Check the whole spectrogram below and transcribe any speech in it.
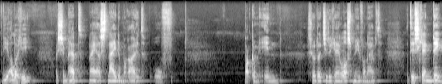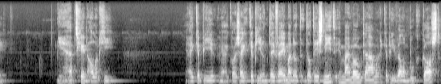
die allergie? Als je hem hebt, nou ja, snijd hem eruit. Of pak hem in, zodat je er geen last meer van hebt. Het is geen ding. Je hebt geen allergie. Ja, ik heb hier, ja, ik wou zeggen, ik heb hier een tv, maar dat, dat is niet in mijn woonkamer. Ik heb hier wel een boekenkast.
